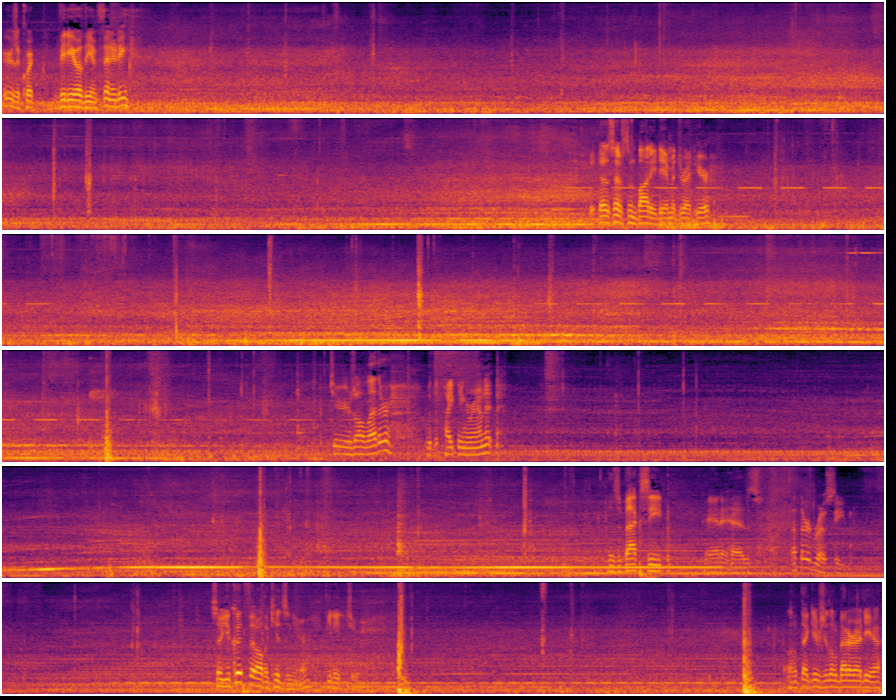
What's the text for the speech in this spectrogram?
Here's a quick video of the Infiniti. It does have some body damage right here. Interior's all leather with the piping around it. There's a back seat and it has a third row seat. So you could fit all the kids in here if you needed to. I hope that gives you a little better idea.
